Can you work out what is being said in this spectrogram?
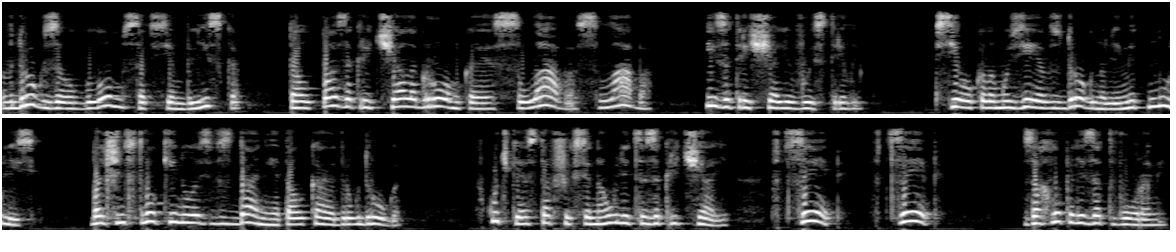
Вдруг за углом, совсем близко, толпа закричала громкое «Слава! Слава!» и затрещали выстрелы. Все около музея вздрогнули, метнулись. Большинство кинулось в здание, толкая друг друга. В кучке оставшихся на улице закричали «В цепь! В цепь!» Захлопали затворами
